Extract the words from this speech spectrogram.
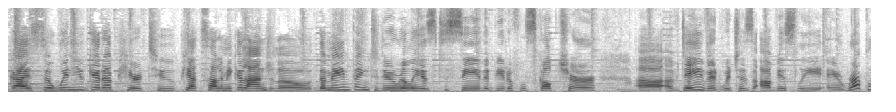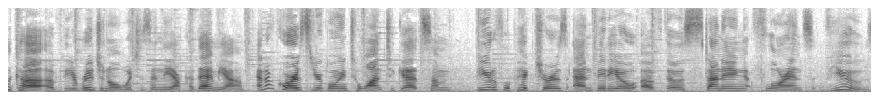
Guys, so when you get up here to Piazzale Michelangelo, the main thing to do really is to see the beautiful sculpture uh, of David, which is obviously a replica of the original, which is in the Accademia. And of course, you're going to want to get some beautiful pictures and video of those stunning Florence views.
